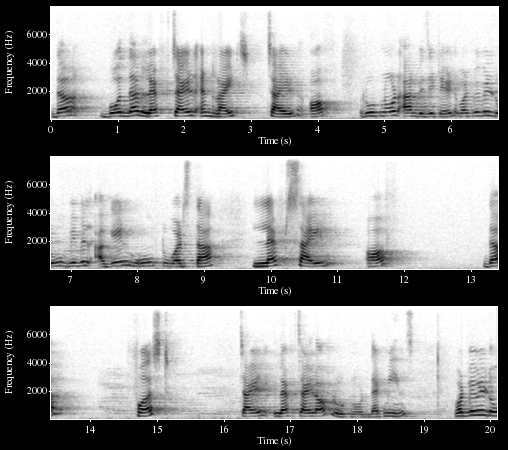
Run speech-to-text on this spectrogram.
the both the left child and right child of root node are visited. What we will do we will again move towards the left side of the first child left child of root node. That means what we will do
